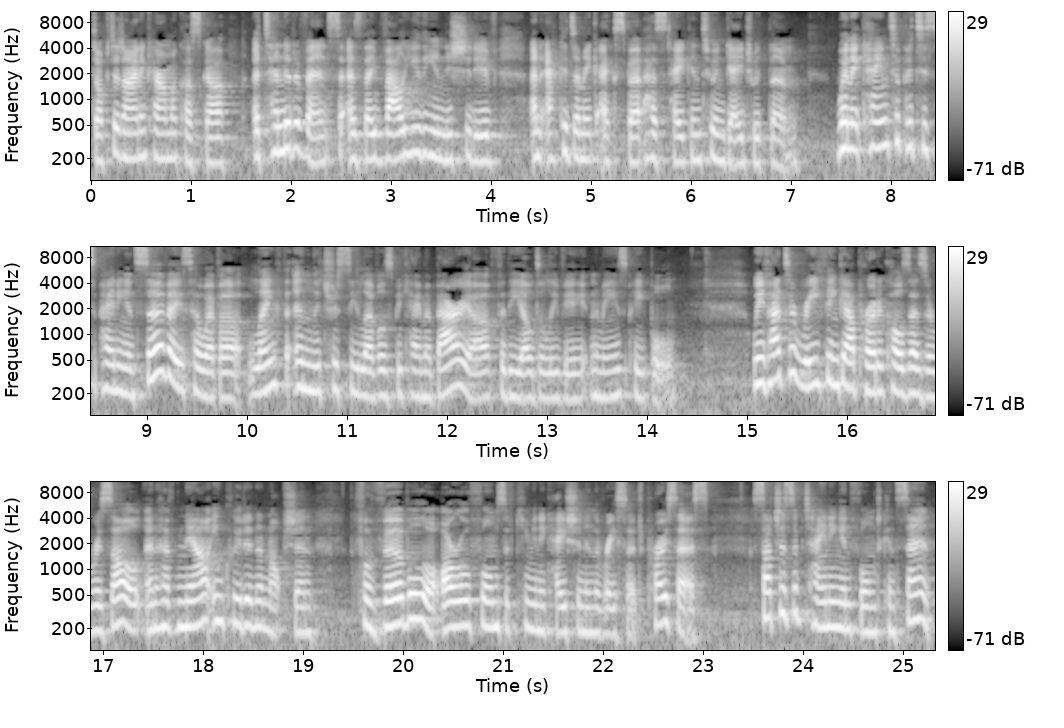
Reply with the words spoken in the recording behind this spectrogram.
Dr. Diana Karamacoska, attended events as they value the initiative an academic expert has taken to engage with them. When it came to participating in surveys, however, length and literacy levels became a barrier for the elderly Vietnamese people. We've had to rethink our protocols as a result and have now included an option for verbal or oral forms of communication in the research process, such as obtaining informed consent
